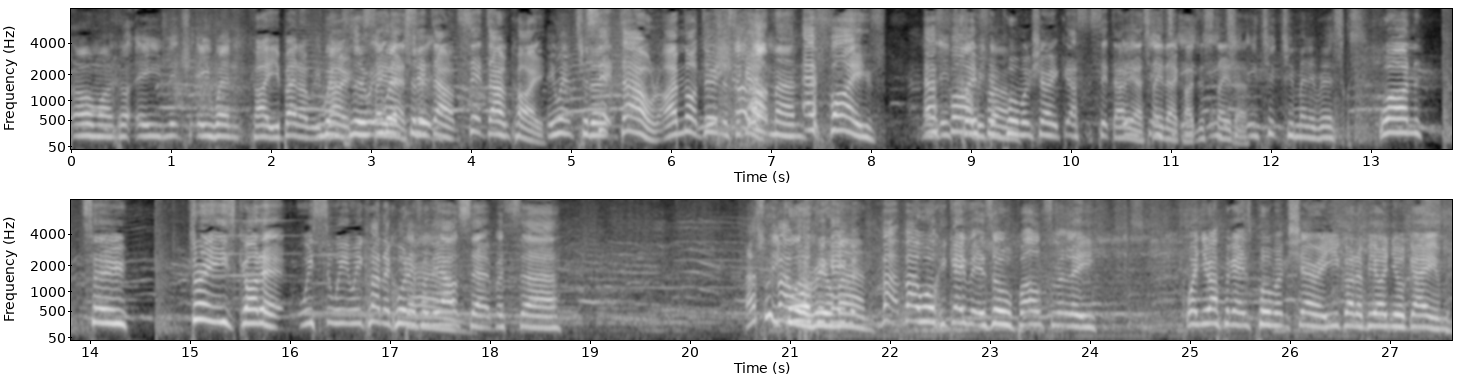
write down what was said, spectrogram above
Oh my God, he literally he went Kai, you better. He went no, through- stay he went there. to Sit the- down. Sit down, Kai. he went to the. Sit down. I'm not doing this Shut again. up, man. F5. Man, it's gotta F5 be from done. Paul McSherry. Yes, Sit down. he- Yeah, stay he- there, he- Kai. Just he- stay he- there. He took too many risks. One, two, three. He's got it. We we, we kind of called it from the outset, but uh, That's what you Matt, call a Walker real gave man. It, Matt, Matt Walker gave it his all, but ultimately, when you're up against Paul McSherry, you got to be on your game.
